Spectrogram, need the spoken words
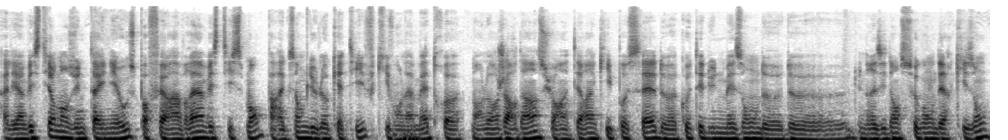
aller investir dans une tiny house pour faire un vrai investissement, par exemple du locatif, qui vont la mettre euh, dans leur jardin, sur un terrain qu'ils possèdent, à côté d'une maison d'une résidence secondaire qu'ils ont,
